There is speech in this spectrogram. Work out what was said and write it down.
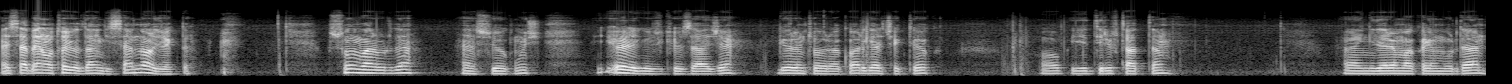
Mesela ben otoyoldan gitsem ne olacaktı? Su mu var burada? He su yokmuş. Öyle gözüküyor sadece. Görüntü olarak var. Gerçekte yok. Hop iyi drift attım. Hemen gidelim bakayım buradan.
